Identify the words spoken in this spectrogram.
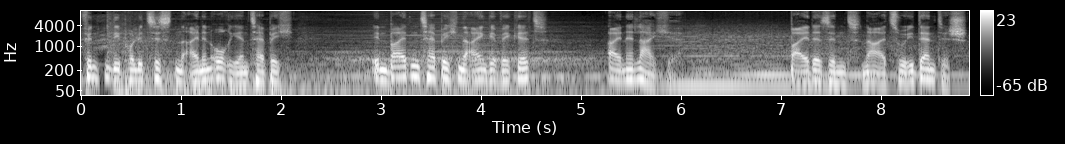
finden die Polizisten einen Orientteppich. In beiden Teppichen eingewickelt eine Leiche. Beide sind nahezu identisch.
